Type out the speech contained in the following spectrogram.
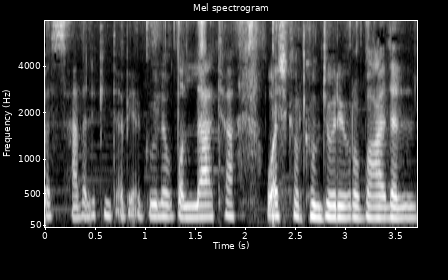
بس هذا اللي كنت أبي أقوله. وضلاتها وأشكركم جوري وربا على ال-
